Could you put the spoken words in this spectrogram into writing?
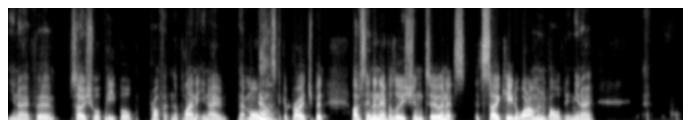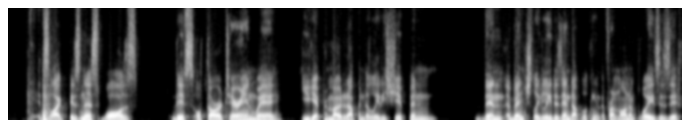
you know, for social people, profit and the planet, you know, that more yeah. holistic approach. But I've seen an evolution too, and it's it's so key to what I'm involved in, you know. It's like business was this authoritarian where you get promoted up into leadership and then eventually leaders end up looking at the frontline employees as if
